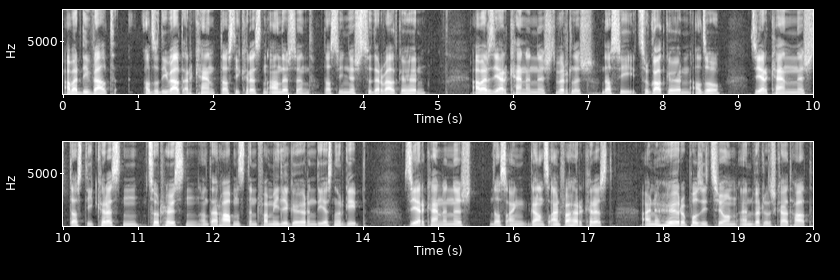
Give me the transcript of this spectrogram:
Aber die Welt, also die Welt erkennt, dass die Christen anders sind, dass sie nicht zu der Welt gehören, aber sie erkennen nicht wirklich, dass sie zu Gott gehören. Also sie erkennen nicht, dass die Christen zur höchsten und erhabensten Familie gehören, die es nur gibt. Sie erkennen nicht, dass ein ganz einfacher Christ eine höhere Position in Wirklichkeit hat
